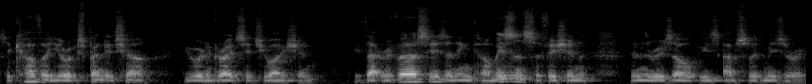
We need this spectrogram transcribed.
to cover your expenditure, you're in a great situation. If that reverses and income isn't sufficient, then the result is absolute misery.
